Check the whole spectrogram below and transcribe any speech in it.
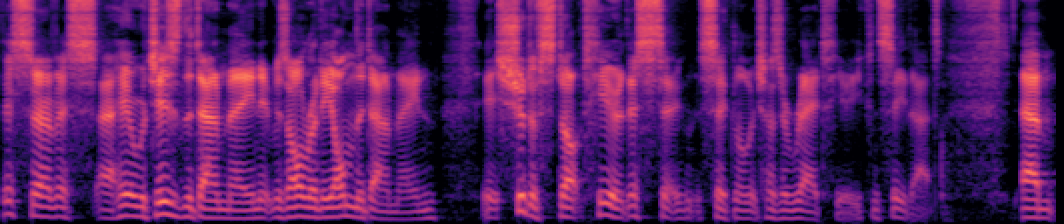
this service uh, here, which is the down main, it was already on the down main. It should have stopped here at this sig- signal, which has a red here. You can see that. Um,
